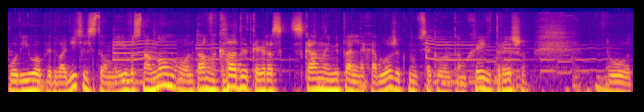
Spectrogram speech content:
под его предводительством. И в основном он там выкладывает как раз сканы метальных обложек, ну, всякого там хэви, трэша. Вот.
